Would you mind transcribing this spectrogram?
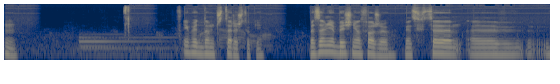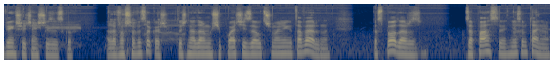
Hmm. Niech będą cztery sztuki. Beze mnie byś nie otworzył, więc chcę yy, większej części zysków. Ale wasza wysokość, ktoś nadal musi płacić za utrzymanie tawerny. Gospodarz, zapasy nie są tanie.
